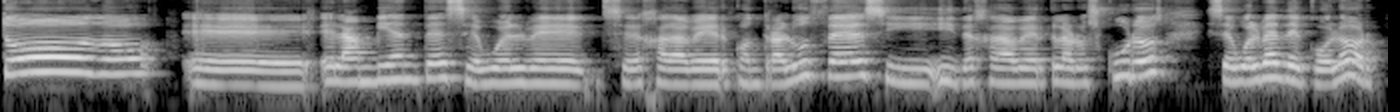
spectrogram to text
todo eh, el ambiente se vuelve, se deja de ver contraluces y, deja de haber claroscuros, se vuelve de color.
